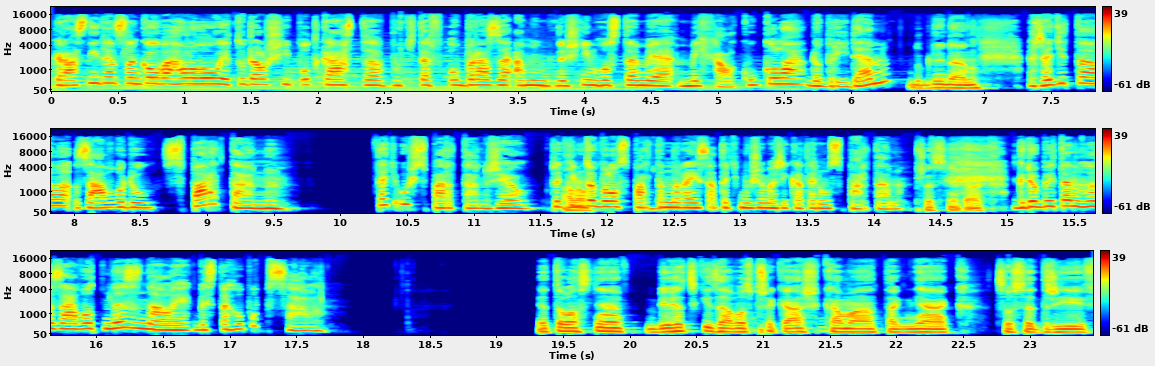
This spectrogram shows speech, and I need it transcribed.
Krásný den s Lenkou Vahalovou, je tu další podcast Buďte v obraze a mým dnešním hostem je Michal Kukola. Dobrý den. Dobrý den. Ředitel závodu Spartan. Teď už Spartan, že jo? Předtím ano. to bylo Spartan Race a teď můžeme říkat jenom Spartan. Přesně tak. Kdo by tenhle závod neznal, jak byste ho popsal? Je to vlastně běžecký závod s překážkama, tak nějak, co se dřív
